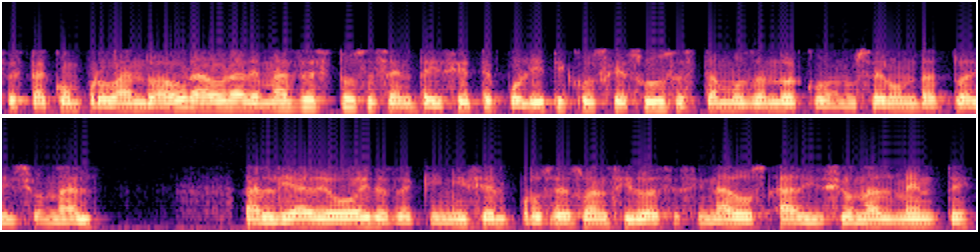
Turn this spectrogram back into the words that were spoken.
se está comprobando ahora. Ahora, además de estos 67 políticos, Jesús, estamos dando a conocer un dato adicional. Al día de hoy, desde que inicia el proceso, han sido asesinados adicionalmente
